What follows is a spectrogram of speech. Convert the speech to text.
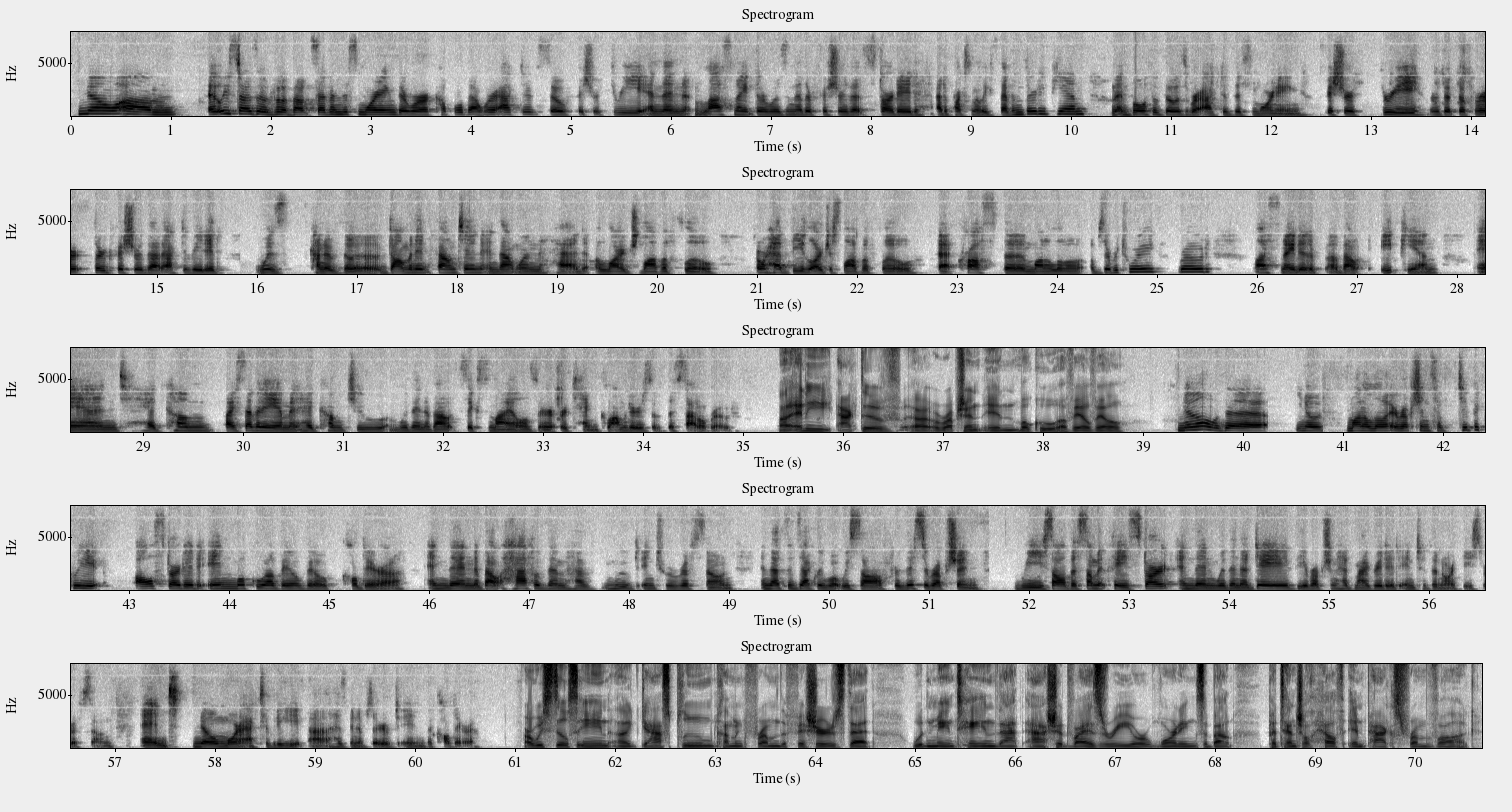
No, um, at least as of about seven this morning, there were a couple that were active. So fissure three, and then last night there was another fissure that started at approximately 7:30 p.m. And both of those were active this morning. Fissure three, or the, the third fissure that activated, was kind of the dominant fountain, and that one had a large lava flow, or had the largest lava flow that crossed the Mauna Loa Observatory Road last night at about 8 p.m. and had come by 7 a.m. It had come to within about six miles or, or 10 kilometers of the Saddle Road. Uh, any active uh, eruption in Moku Veoveo? No, the you know Mauna Loa eruptions have typically all started in Moku Veoveo caldera and then about half of them have moved into a rift zone. And that's exactly what we saw for this eruption. We saw the summit phase start, and then within a day, the eruption had migrated into the northeast rift zone, and no more activity uh, has been observed in the caldera. Are we still seeing a gas plume coming from the fissures that would maintain that ash advisory or warnings about potential health impacts from VOG?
